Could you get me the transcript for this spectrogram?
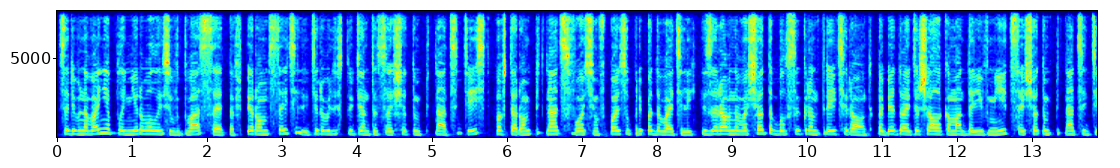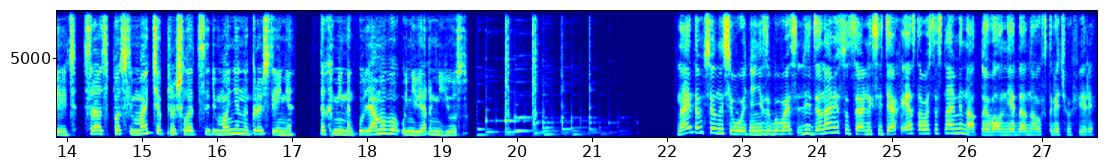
Соревнование планировалось в два сета. В первом сете лидировали студенты со счетом 15-10, во втором 15-8 в пользу преподавателей. Из-за равного счета был сыгран третий раунд. Победу одержала команда Евмиит со счетом 15-9. Сразу после матча прошла церемония награждения. Тахмина Гулямова, Univer News. На этом все на сегодня. Не забывай следить за нами в социальных сетях и оставайся с нами на одной волне. До новых встреч в эфире.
